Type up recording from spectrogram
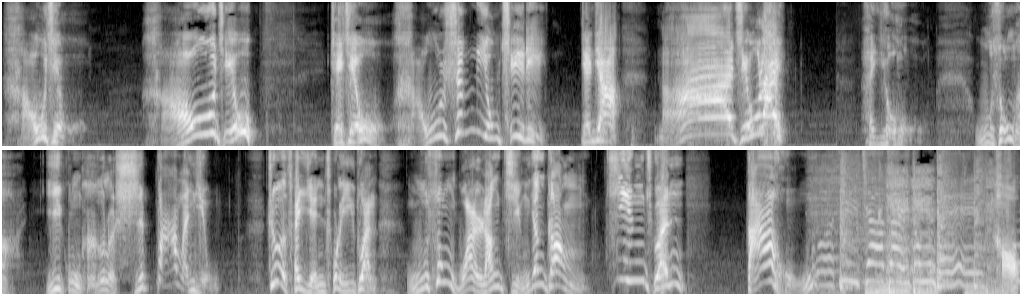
好酒，好酒，这酒好生有气力。店家，拿酒来。哎呦，武松啊，一共喝了十八碗酒，这才引出了一段武松武二郎景阳冈精拳打虎。好，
